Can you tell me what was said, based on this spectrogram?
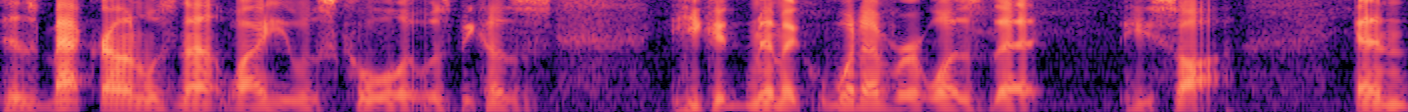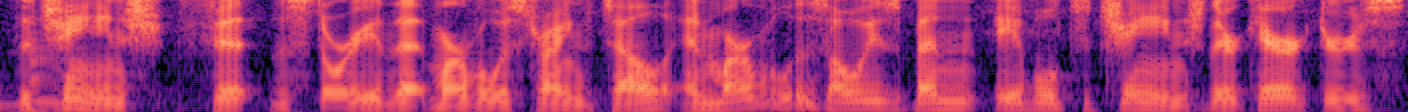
his background was not why he was cool. It was because he could mimic whatever it was that he saw. And the mm-hmm. change fit the story that Marvel was trying to tell. And Marvel has always been able to change their characters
